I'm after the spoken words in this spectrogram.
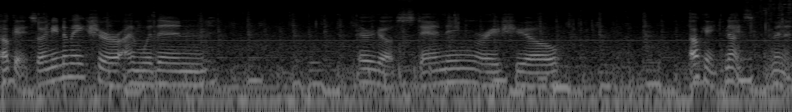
Okay, so I need to make sure I'm within. There we go. Standing ratio. Okay, nice. Minute.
